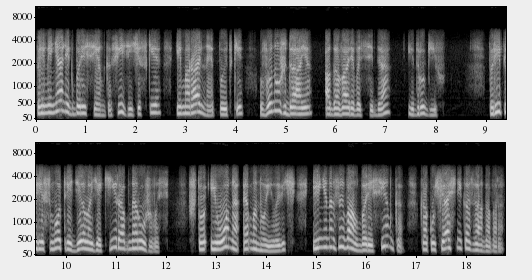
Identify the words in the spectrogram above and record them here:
применяли к Борисенко физические и моральные пытки, вынуждая оговаривать себя и других. При пересмотре дела Якира обнаружилось, что Иона Эммануилович и не называл Борисенко как участника заговора.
